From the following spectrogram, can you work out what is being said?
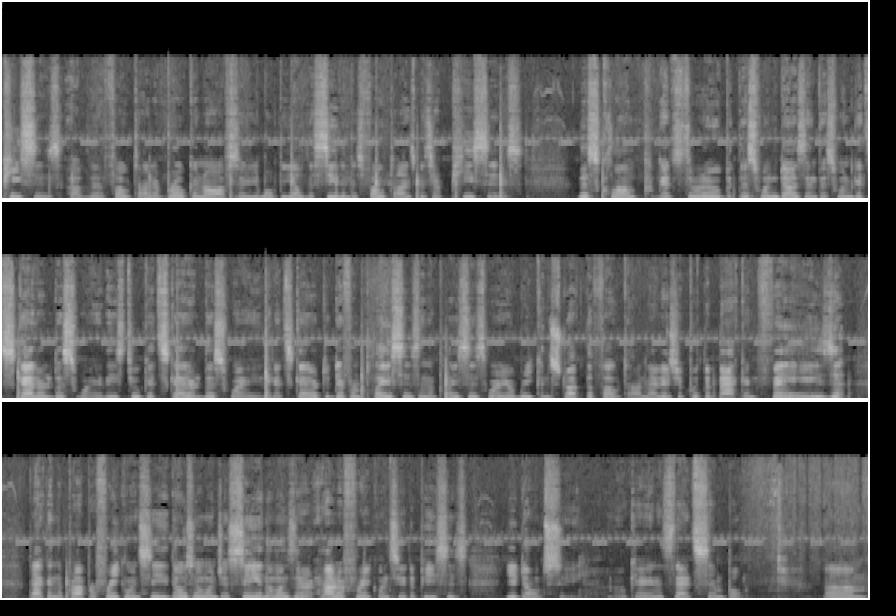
Pieces of the photon are broken off, so you won't be able to see them as photons, but they're pieces this clump gets through, but this one doesn't. This one gets scattered this way. These two get scattered this way. They get scattered to different places, and the places where you reconstruct the photon, that is, you put the back in phase, back in the proper frequency, those are the ones you see, and the ones that are out of frequency, the pieces, you don't see. Okay, and it's that simple. Um,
